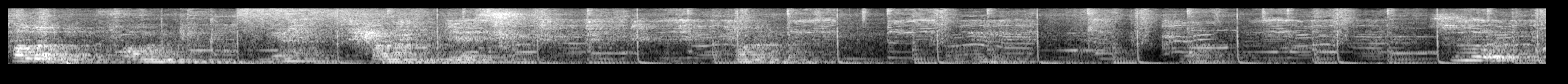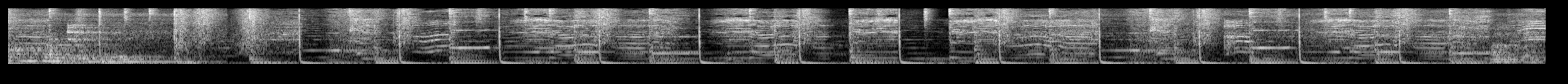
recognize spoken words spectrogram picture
Follow me, follow me. Yeah? Follow me, yes. Follow me. Okay. So, slowly, comfortably. Okay.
